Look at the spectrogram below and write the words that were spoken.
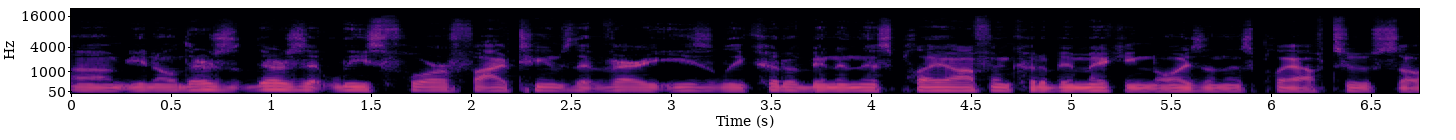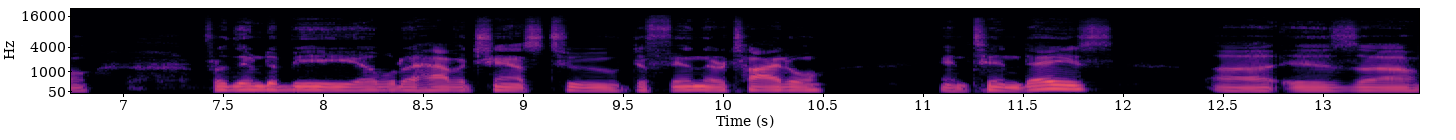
Um, you know, there's there's at least four or five teams that very easily could have been in this playoff and could have been making noise in this playoff too. So, for them to be able to have a chance to defend their title in ten days uh, is uh,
